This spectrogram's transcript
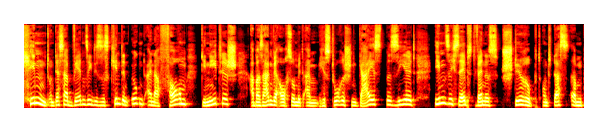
Kind und deshalb werden sie dieses Kind in irgendeiner Form genetisch, aber sagen wir auch so mit einem historischen Geist beseelt, in sich selbst, wenn es stirbt. Und das ähm,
